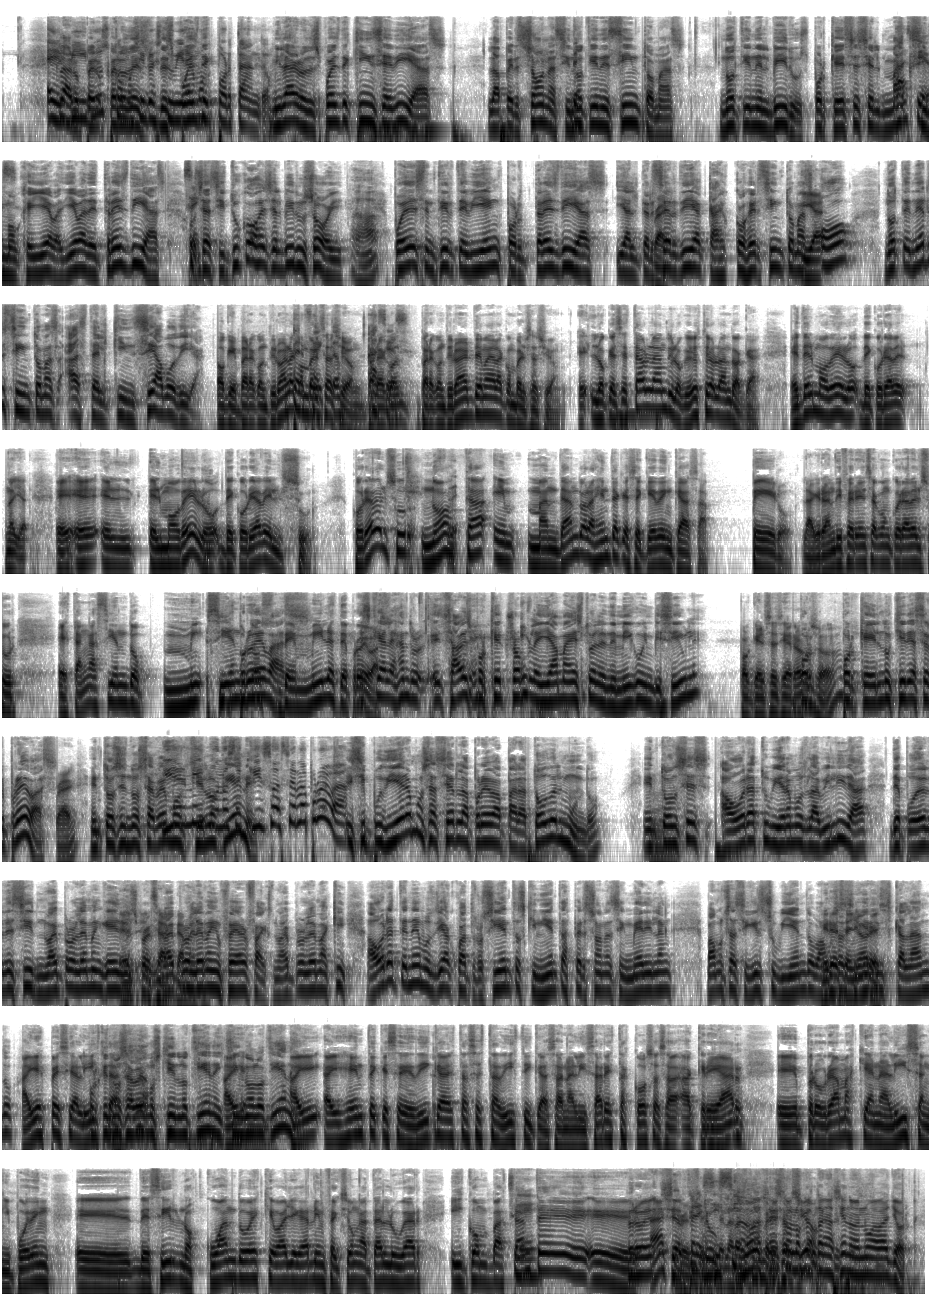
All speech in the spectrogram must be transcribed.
el Claro, virus, como des- si lo estuviéramos de- portando. Milagro, después de 15 días, la persona, si no De- tiene síntomas, no tiene el virus, porque ese es el máximo es. que lleva. Lleva de tres días. Sí. O sea, si tú coges el virus hoy, Ajá. puedes sentirte bien por tres días y al tercer Right. día coger síntomas o no tener síntomas hasta el quinceavo día. Ok, para continuar la Perfecto. conversación, para, con- continuar el tema de la conversación, eh, lo que se está hablando y lo que yo estoy hablando acá es del modelo de Corea del no, ya, eh, eh, el, el modelo de Corea del Sur. Corea del Sur no está en- mandando a la gente a que se quede en casa, pero la gran diferencia con Corea del Sur están haciendo mi- cientos Pruebas. de miles de pruebas. Es que Alejandro, eh, ¿sabes por qué Trump le llama esto el enemigo invisible? porque él se cierra Por- los ojos. porque él no quiere hacer pruebas. Right. Entonces no y sabemos él quién mismo lo no tiene. se quiso hacer la prueba. Y si pudiéramos hacer la prueba para todo el mundo, entonces ahora tuviéramos la habilidad de poder decir, no hay problema en Gaithersburg, no hay problema en Fairfax, no hay problema aquí. Ahora tenemos ya 400, 500 personas en Maryland, vamos a seguir subiendo, vamos Mire, a seguir escalando. Hay especialistas. Porque no sabemos quién lo tiene y quién Hay- no lo tiene. Hay, hay gente que se dedica a estas estadísticas, a analizar estas cosas, a, a crear eh, programas que analizan y pueden eh, decirnos cuándo es que va a llegar la infección a tal lugar y con bastante eh, Pero es no es lo que están haciendo en Nueva York.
